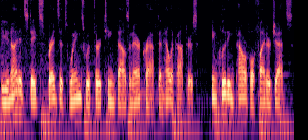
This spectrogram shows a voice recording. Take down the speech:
The United States spreads its wings with 13,000 aircraft and helicopters, including powerful fighter jets.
